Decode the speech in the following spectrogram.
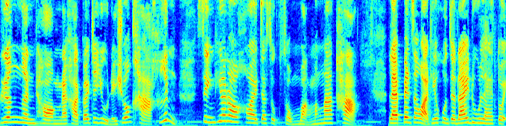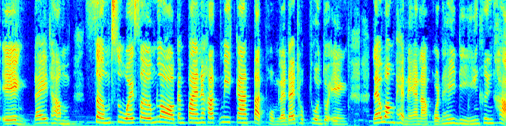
เรื่องเงินทองนะคะ ก็จะอยู่ในช่วงขาขึ้น สิ่งที่รอคอยจะสุขสมหวังมาก ๆ ค่ะ และเป็นจังหวะที่คุณจะได้ดูแลตัวเอง ได้ทำเสริมสวยเสริมหล่อกันไปนะคะ มีการตัดผมและได้ทบทวนตัวเอง และวางแผนในอนาคตให้ดียิ่งขึ้นค่ะ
